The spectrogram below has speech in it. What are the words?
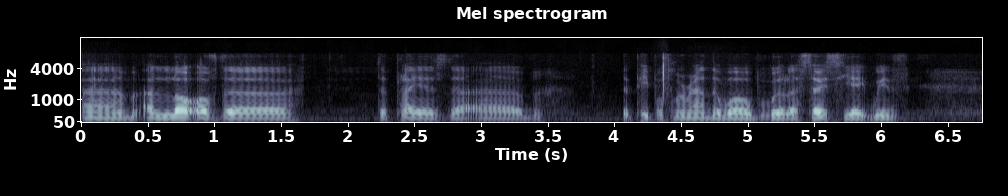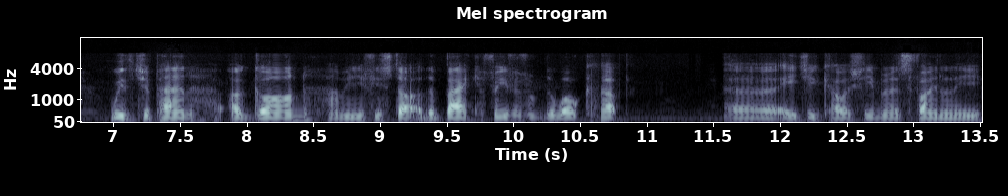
Um, a lot of the the players that um, that people from around the world will associate with with Japan are gone. I mean, if you start at the back, even from the World Cup, uh, Eiji Kawashima has finally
